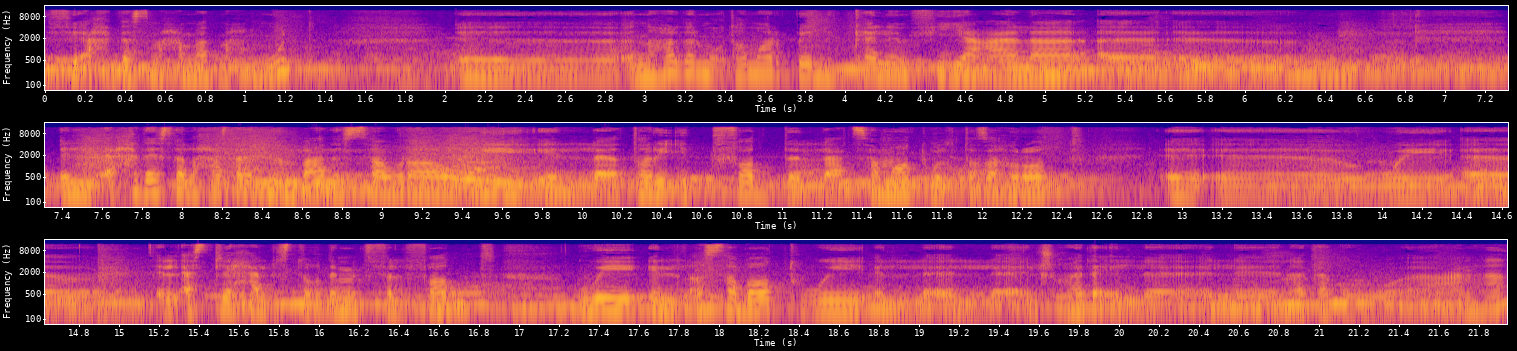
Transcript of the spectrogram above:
في أحداث محمد محمود. النهارده المؤتمر بنتكلم فيه على الأحداث اللي حصلت من بعد الثورة وطريقه فض الاعتصامات والتظاهرات والاسلحه اللي استخدمت في الفض والإصابات والشهداء اللي نتجوا عنها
